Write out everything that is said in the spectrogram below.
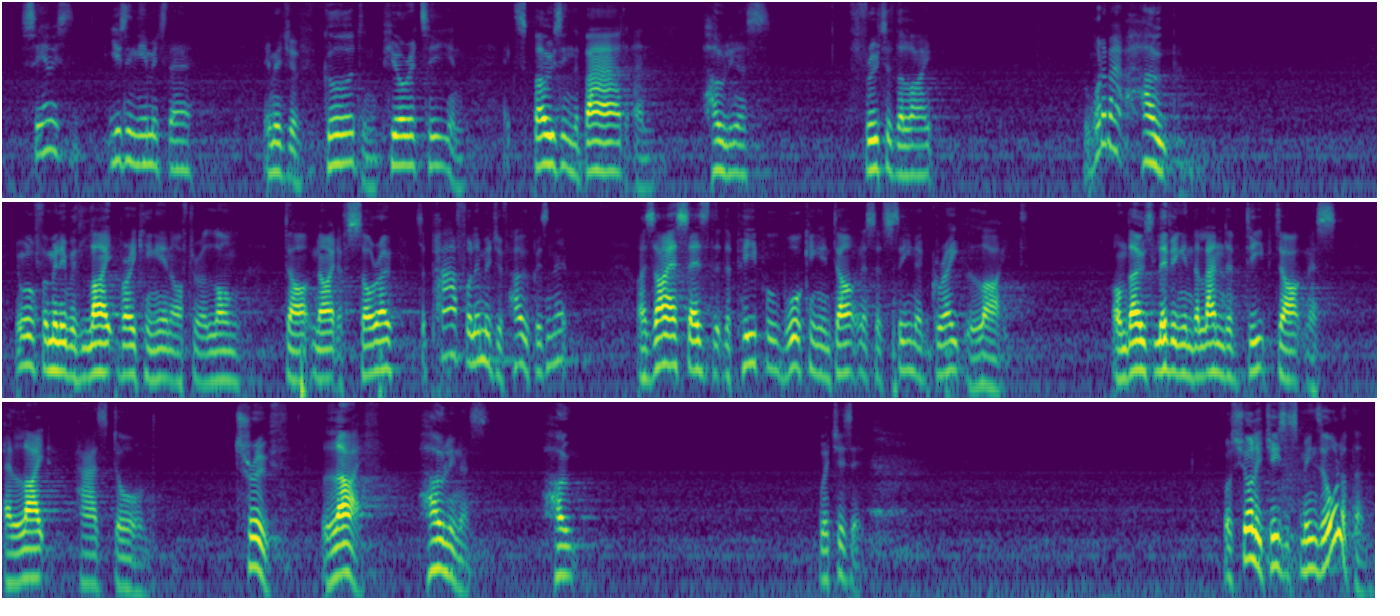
See how he's using the image there? Image of good and purity and exposing the bad and holiness, fruit of the light. But what about hope? You're all familiar with light breaking in after a long, dark night of sorrow. It's a powerful image of hope, isn't it? Isaiah says that the people walking in darkness have seen a great light. On those living in the land of deep darkness, a light has dawned. Truth, life, holiness, hope. Which is it? Well, surely Jesus means all of them.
